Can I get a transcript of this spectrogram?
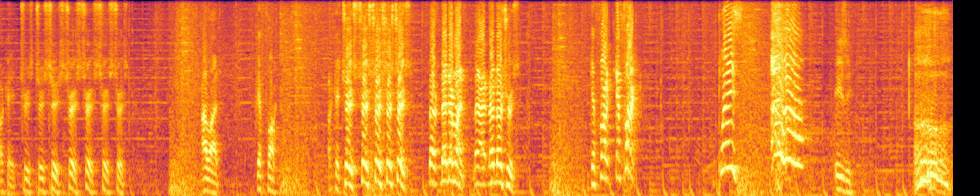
Okay, truce, truce, truce, truce, truce, truce, truce. I lied. Get fucked. Okay, truce, truce, truce, truce, truce. No, no, never mind. No, no, no truce. Get fucked, get fucked. Please. Ah! Easy. Oh,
